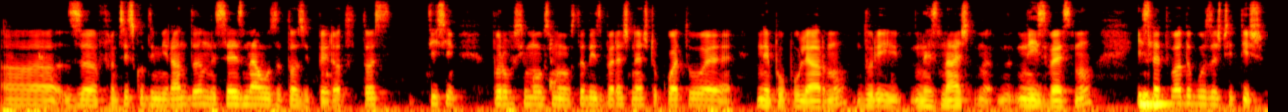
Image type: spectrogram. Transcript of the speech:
а, за Франциско де Миранда не се е знало за този период. Тоест, ти си първо си имал смелостта да избереш нещо, което е непопулярно, дори не знаеш, неизвестно, и след това да го защитиш,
